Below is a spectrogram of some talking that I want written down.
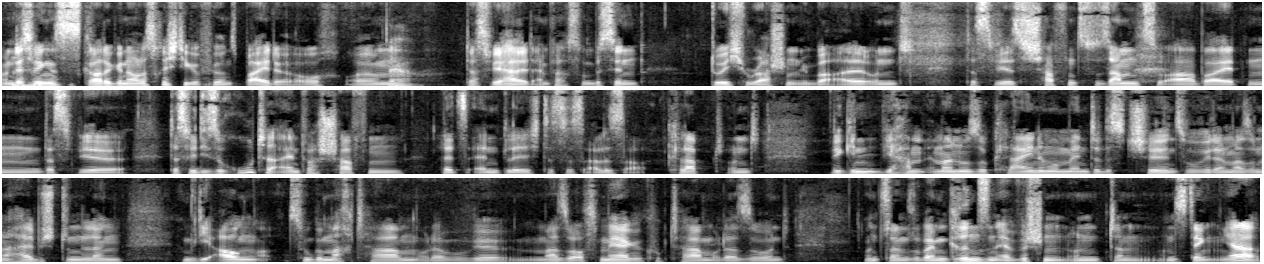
Und mhm. deswegen ist es gerade genau das Richtige für uns beide auch, ähm, ja. dass wir halt einfach so ein bisschen durchrushen überall und dass wir es schaffen, zusammenzuarbeiten, dass wir, dass wir diese Route einfach schaffen, letztendlich, dass das alles klappt und wir, wir haben immer nur so kleine Momente des Chillens, wo wir dann mal so eine halbe Stunde lang irgendwie die Augen zugemacht haben oder wo wir mal so aufs Meer geguckt haben oder so und uns dann so beim Grinsen erwischen und dann uns denken, ja,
